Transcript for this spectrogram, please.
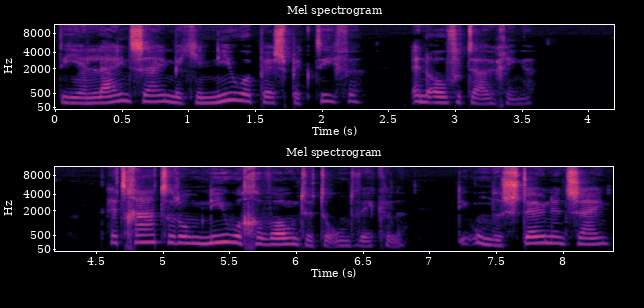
die in lijn zijn met je nieuwe perspectieven en overtuigingen. Het gaat erom nieuwe gewoonten te ontwikkelen, die ondersteunend zijn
